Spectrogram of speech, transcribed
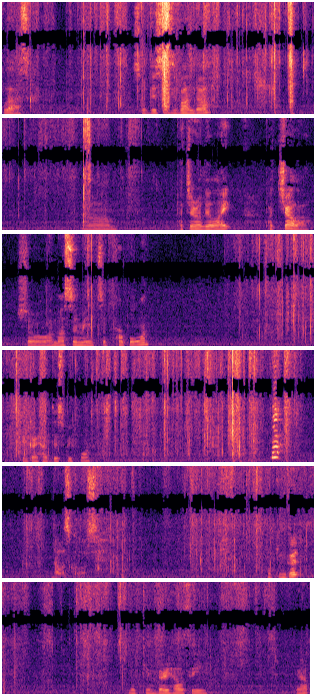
flask. So this is Vanda. Um, Pachela Delight. Pachela. So I'm assuming it's a purple one. I think I had this before. Ah! That was close. Looking good. Looking very healthy. Yep.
